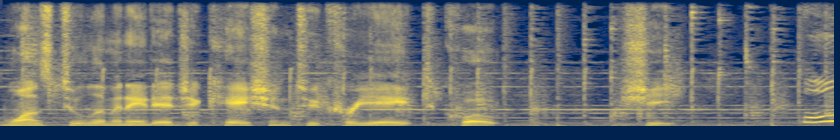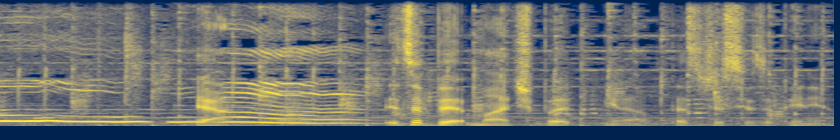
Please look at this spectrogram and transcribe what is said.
wants to eliminate education to create, quote, sheep. Oh. Yeah. It's a bit much, but, you know, that's just his opinion.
